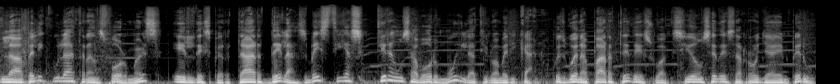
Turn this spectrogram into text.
La película Transformers, El despertar de las bestias, tiene un sabor muy latinoamericano, pues buena parte de su acción se desarrolla en Perú.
